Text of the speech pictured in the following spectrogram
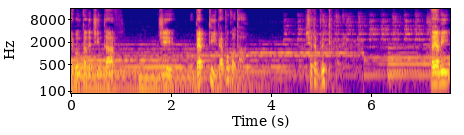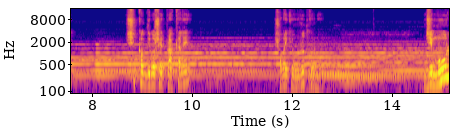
এবং তাদের চিন্তার যে ব্যাপ্তি, ব্যাপকতা, সেটা বৃদ্ধি পাবে। তাই আমি শিক্ষক দিবসের প্রাককালে সবাইকে অনুরোধ করব যে মূল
